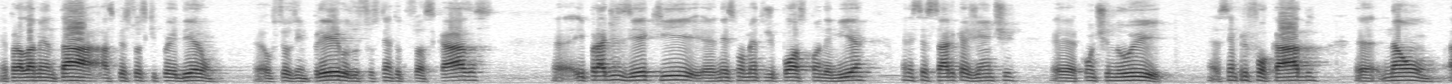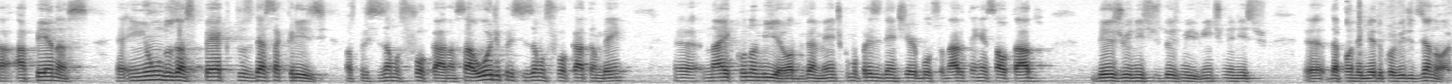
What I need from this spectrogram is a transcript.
é, para lamentar as pessoas que perderam é, os seus empregos, o sustento de suas casas, é, e para dizer que é, nesse momento de pós-pandemia é necessário que a gente é, continue sempre focado, não apenas em um dos aspectos dessa crise. Nós precisamos focar na saúde, precisamos focar também na economia, obviamente, como o presidente Jair Bolsonaro tem ressaltado desde o início de 2020, no início da pandemia do Covid-19.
